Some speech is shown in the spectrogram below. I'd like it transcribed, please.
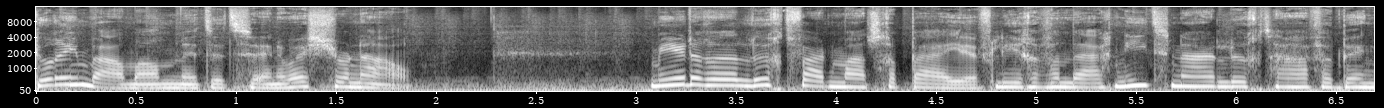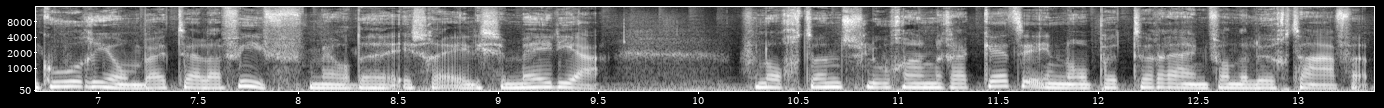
Dorien Bouwman met het NOS Journaal. Meerdere luchtvaartmaatschappijen vliegen vandaag niet naar luchthaven Ben Gurion bij Tel Aviv, melden Israëlische media. Vanochtend sloegen een raket in op het terrein van de luchthaven.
